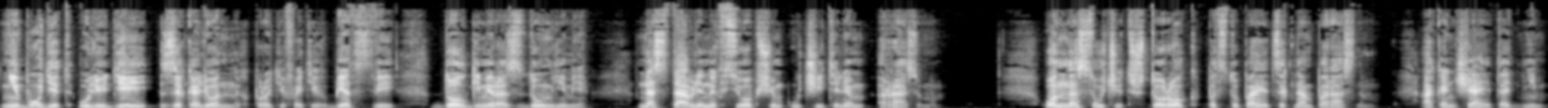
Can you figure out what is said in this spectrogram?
не будет у людей, закаленных против этих бедствий, долгими раздумьями, наставленных всеобщим учителем разумом. Он нас учит, что рок подступается к нам по-разному, окончает одним.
